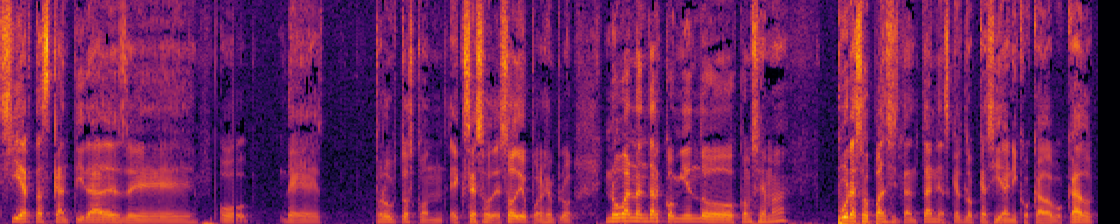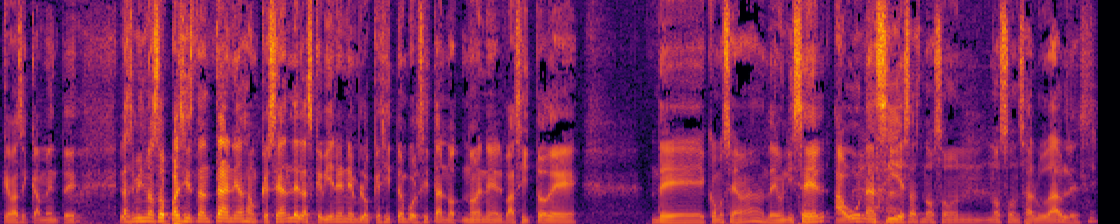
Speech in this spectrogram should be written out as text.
ciertas cantidades de, o de productos con exceso de sodio, por ejemplo. No van a andar comiendo, ¿cómo se llama? Puras sopas instantáneas, que es lo que hacía Nico Cada Bocado, que básicamente las mismas sopas instantáneas, aunque sean de las que vienen en bloquecito, en bolsita, no, no en el vasito de, de, ¿cómo se llama? De Unicel, aún así Ajá. esas no son, no son saludables.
